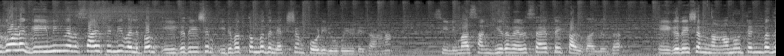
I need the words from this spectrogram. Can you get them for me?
ആഗോള ഗെയിമിംഗ് വ്യവസായത്തിന്റെ വലുപ്പം ഏകദേശം ഇരുപത്തൊമ്പത് ലക്ഷം കോടി രൂപയുടേതാണ്. സിനിമ സംഗീത വ്യവസായത്തെക്കാൾ വലുത്. ഏകദേശം നാനൂറ്റൻപത്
